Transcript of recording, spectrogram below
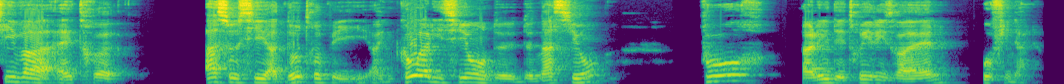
qui va être associé à d'autres pays, à une coalition de, de nations pour aller détruire Israël au final.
